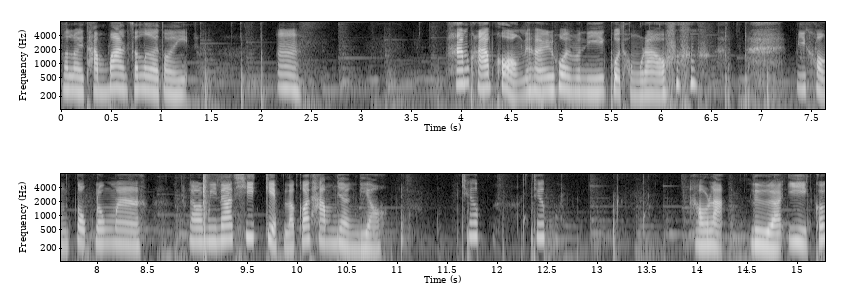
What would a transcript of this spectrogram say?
ก็เลยทำบ้านซะเลยตอนนี้ อืมห้ามคราฟของนะคะทุกคนวันนี้กฎของเรา มีของตกลงมา เรามีหน้าที่เก็บแล้วก็ทำอย่างเดียวจึ๊บจึ๊บเอาละเหลืออีกก็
